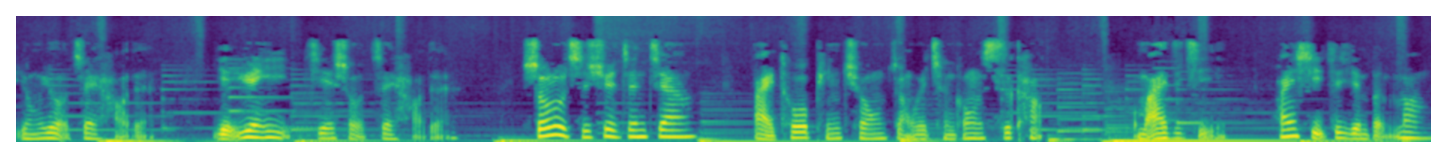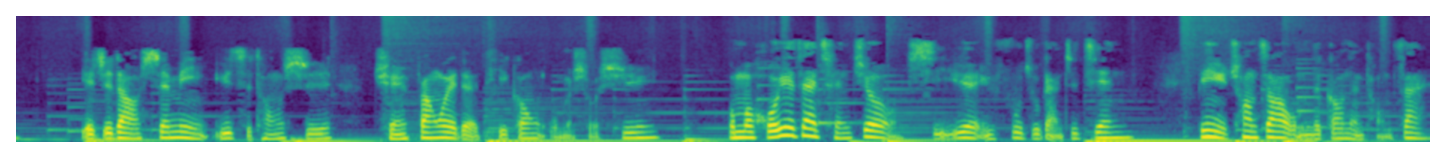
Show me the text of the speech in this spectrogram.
拥有最好的，也愿意接受最好的。收入持续增加，摆脱贫穷转为成功的思考。我们爱自己，欢喜自己的本貌，也知道生命与此同时全方位地提供我们所需。我们活跃在成就、喜悦与富足感之间。并与创造我们的高能同在。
